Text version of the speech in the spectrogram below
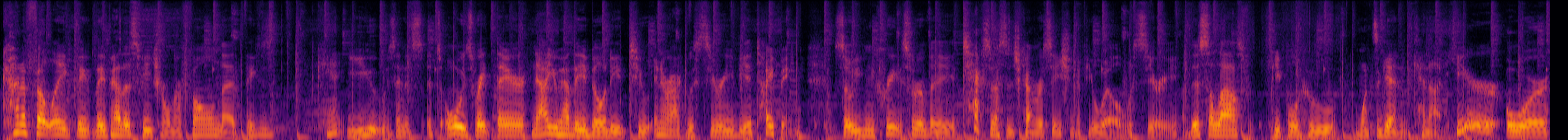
kind of felt like they, they've had this feature on their phone that they just can't use and it's, it's always right there. Now you have the ability to interact with Siri via typing. So you can create sort of a text message conversation, if you will, with Siri. This allows people who, once again, cannot hear or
